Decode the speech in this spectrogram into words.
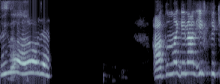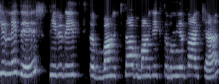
Büyük öğren. Aklına gelen ilk fikir nedir? Piri Reis kitabı, bah, kitabı Bahriye kitabını yazarken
